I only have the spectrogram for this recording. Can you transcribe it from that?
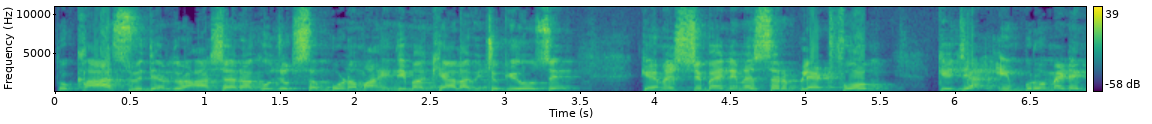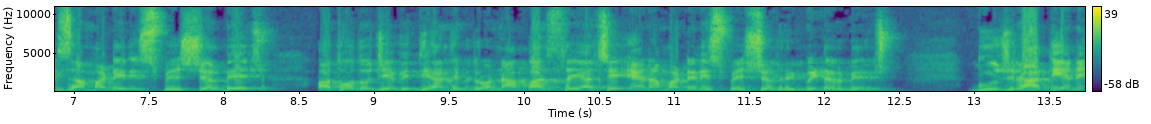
તો ખાસ વિદ્યાર્થીઓ, આશા રાખું છું સંપૂર્ણ માહિતીમાં ખ્યાલ આવી ચૂક્યો હશે. કેમેસ્ટ્રી બાય નિમેસર પ્લેટફોર્મ કે જ્યાં ઇમ્પ્રુવમેન્ટ એક્ઝામ માટેની સ્પેશિયલ બેચ અથવા તો જે વિદ્યાર્થી મિત્રો નાપાસ થયા છે, એના માટેની સ્પેશિયલ રિપીટર બેચ ગુજરાતી અને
